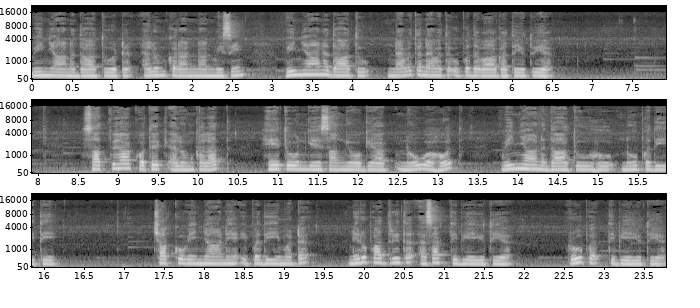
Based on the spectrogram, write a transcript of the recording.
විඥාන ධාතුවට ඇලුම් කරන්නන් විසින් විඥාන ධාතු නැවත නැවත උපදවා ගත යුතුය. සත්වයා කොතෙක් ඇලුම් කළත් හේතුන්ගේ සංයෝගයක් නොවහොත් විඥාන ධාතුහු නූපදීති. චක්කු විඥානය ඉපදීමට nirupadrita ඇසක් තිබිය යුතුය. රූප තිබිය යුතුය.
